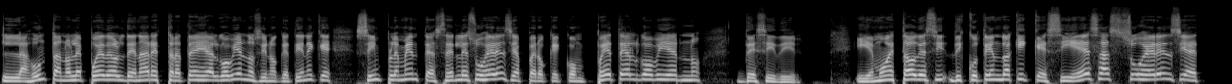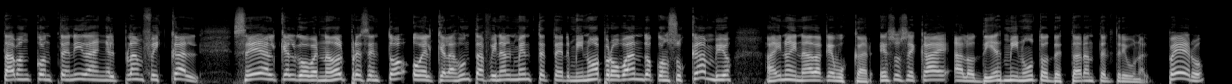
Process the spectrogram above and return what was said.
la Junta no le puede ordenar estrategia al gobierno, sino que tiene que simplemente hacerle sugerencias, pero que compete al gobierno decidir. Y hemos estado discutiendo aquí que si esas sugerencias estaban contenidas en el plan fiscal, sea el que el gobernador presentó o el que la Junta finalmente terminó aprobando con sus cambios, ahí no hay nada que buscar. Eso se cae a los 10 minutos de estar ante el tribunal. Pero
